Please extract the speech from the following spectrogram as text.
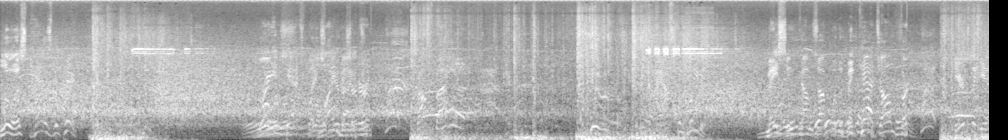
Lewis has the pick. Great catch by the linebacker. Drops back. Pass completed. Mason comes up with a big catch on third. Here's the give.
